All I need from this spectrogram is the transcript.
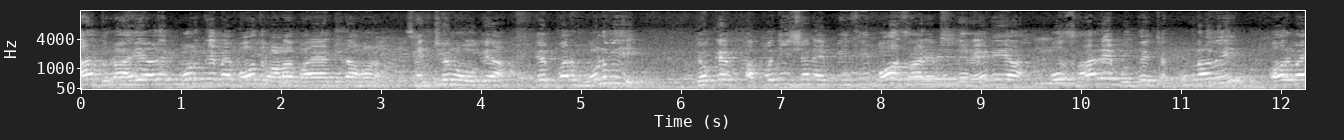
ਆ ਦੁਰਾਹੇ ਵਾਲੇ ਪੁਲ ਤੇ ਮੈਂ ਬਹੁਤ ਰੌਲਾ ਪਾਇਆ, ਜਿਹੜਾ ਹੁਣ ਸੈਂਕਸ਼ਨ ਹੋ ਗਿਆ। ਇਹ ਪਰ ਹੁਣ ਵੀ, ਕਿਉਂਕਿ ਆਪੋਜੀਸ਼ਨ ਐਮਪੀ ਸੀ ਬਹੁਤ ਸਾਰੇ ਮੁੱਦੇ ਰਹਿ ਗਏ ਆ। ਉਹ ਸਾਰੇ ਮੁੱਦੇ ਚੱਕੂਗਾ ਵੀ ਔਰ ਮੈਂ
